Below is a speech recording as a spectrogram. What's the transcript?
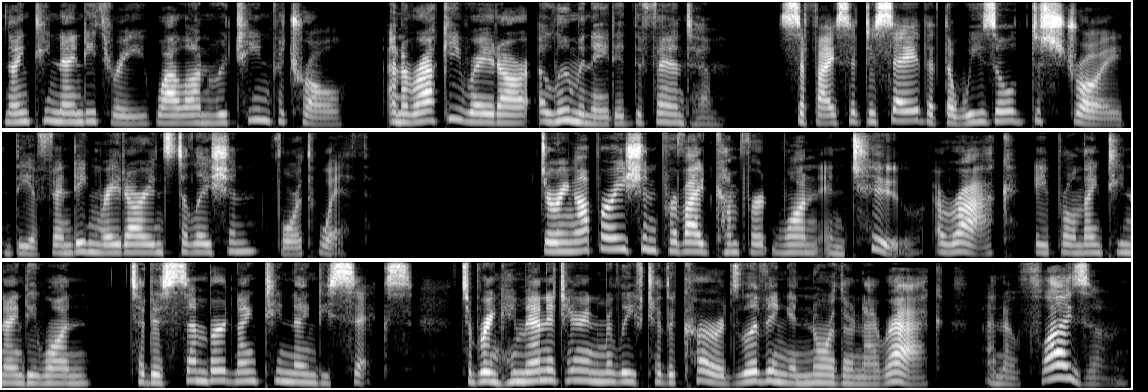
1993, while on routine patrol, an Iraqi radar illuminated the Phantom. Suffice it to say that the Weasel destroyed the offending radar installation forthwith. During Operation Provide Comfort 1 and 2, Iraq, April 1991 to December 1996, to bring humanitarian relief to the Kurds living in northern Iraq, a no fly zone,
